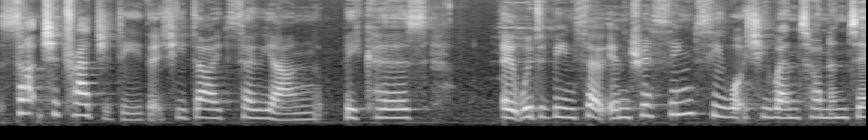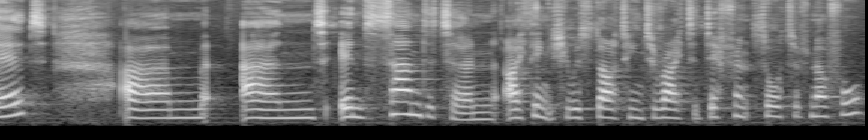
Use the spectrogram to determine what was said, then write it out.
such a tragedy that she died so young because it would have been so interesting to see what she went on and did. Um, and in Sanditon, I think she was starting to write a different sort of novel.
